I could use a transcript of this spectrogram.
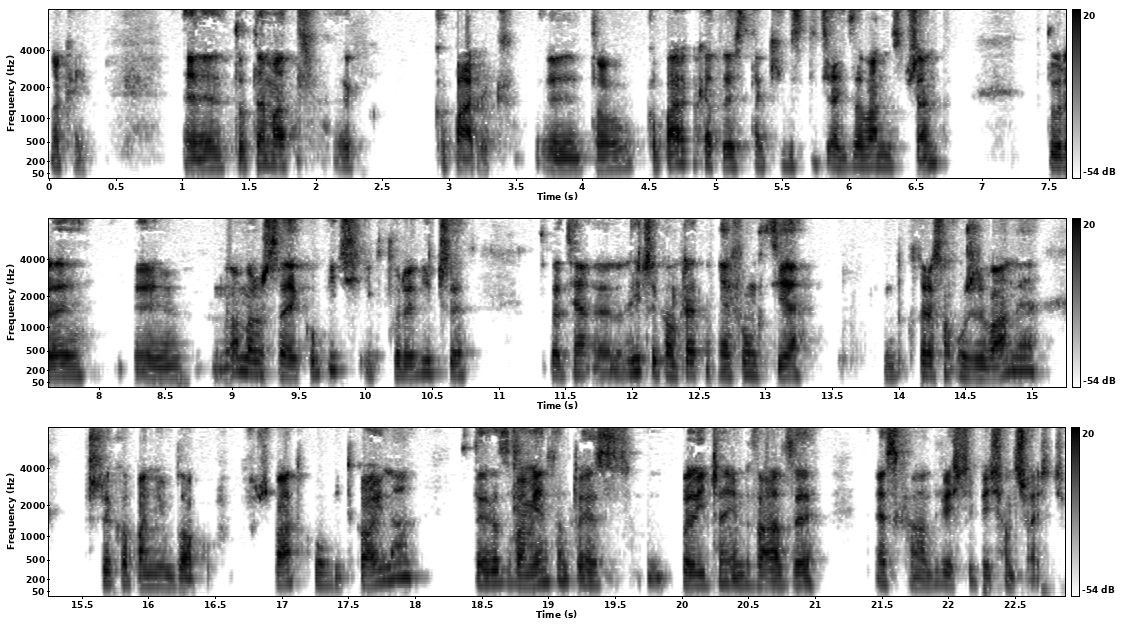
Okej. Okay. E, to temat e, koparek. To koparka to jest taki wyspecjalizowany sprzęt, który no, możesz sobie kupić i który liczy liczy konkretnie funkcje, które są używane przy kopaniu bloków. W przypadku Bitcoina, z tego co pamiętam, to jest wyliczenie dwa razy SH256.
